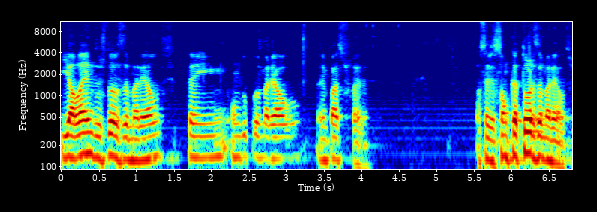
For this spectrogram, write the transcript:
e além dos 12 amarelos, tem um duplo amarelo em Passos Ferreira. Ou seja, são 14 amarelos.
